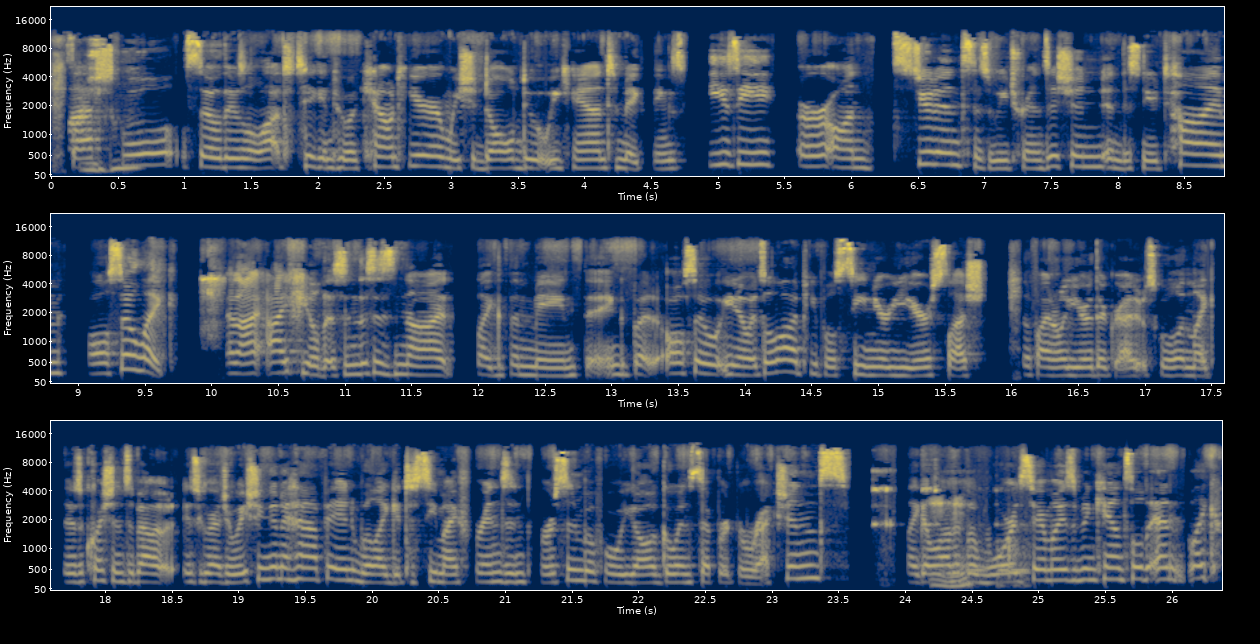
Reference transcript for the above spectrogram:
slash mm-hmm. school. So there's a lot to take into account here, and we should all do what we can to make things easier on students as we transition in this new time. Also, like, and I, I feel this, and this is not like the main thing, but also, you know, it's a lot of people's senior year slash the final year of their graduate school, and like, there's questions about is graduation going to happen? Will I get to see my friends in person before we all go in separate directions? Like a lot of mm-hmm. award ceremonies have been canceled, and like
